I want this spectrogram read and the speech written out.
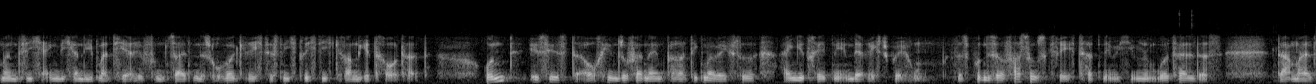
man sich eigentlich an die Materie von Seiten des Obergerichtes nicht richtig herangetraut hat. Und es ist auch insofern ein Paradigmawechsel eingetreten in der Rechtsprechung. Das Bundesverfassungsgericht hat nämlich im Urteil, dass damals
